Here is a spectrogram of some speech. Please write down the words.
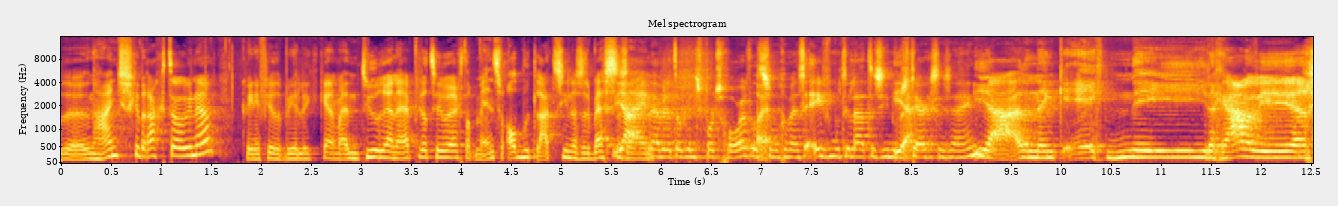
de, een haantjesgedrag tonen. Ik weet niet of je dat bij jullie kent, maar in wielrennen heb je dat heel erg... dat mensen altijd moeten laten zien dat ze de beste ja, zijn. we hebben dat ook in de sport gehoord. Dat Oh ja. sommige mensen even moeten laten zien hoe Ja. sterk ze zijn. Ja, en dan denk ik echt, nee, daar gaan we weer.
